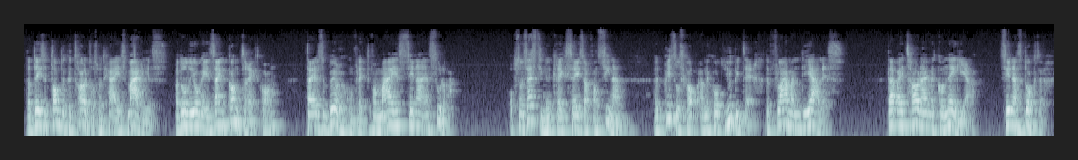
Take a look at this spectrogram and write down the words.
dat deze tante getrouwd was met Gaius Marius, waardoor de jongen in zijn kamp terecht kwam tijdens de burgerconflicten van Marius, Cinna en Sulla. Op zijn zestiende kreeg Caesar van Cinna het priesterschap aan de god Jupiter, de Flamen Dialis. Daarbij trouwde hij met Cornelia, Cinna's dochter,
